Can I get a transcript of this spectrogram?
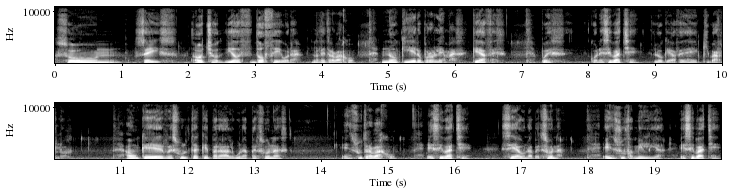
son seis, ocho, diez, doce horas las de trabajo. No quiero problemas. ¿Qué haces? Pues con ese bache lo que haces es esquivarlos. Aunque resulta que para algunas personas en su trabajo ese bache sea una persona, en su familia ese bache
